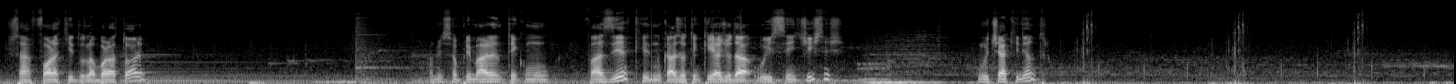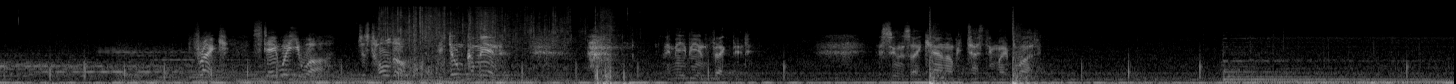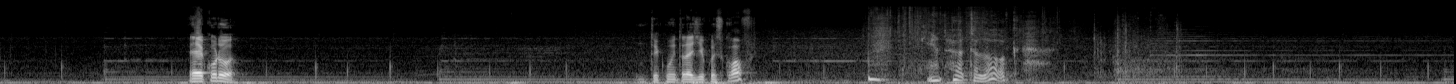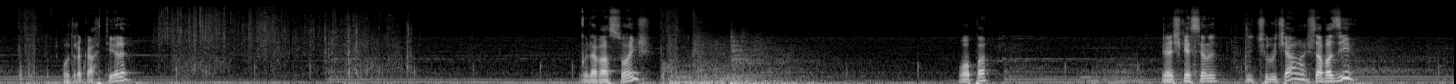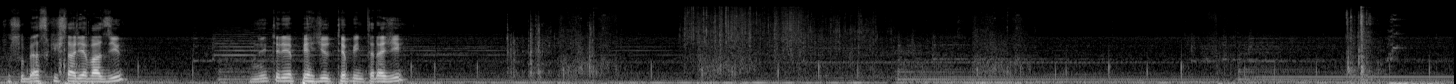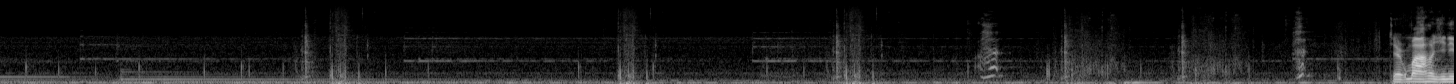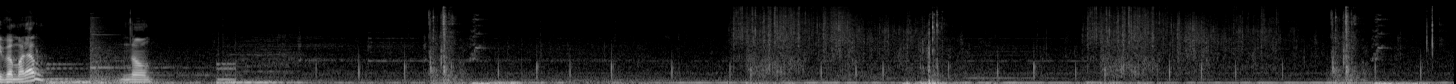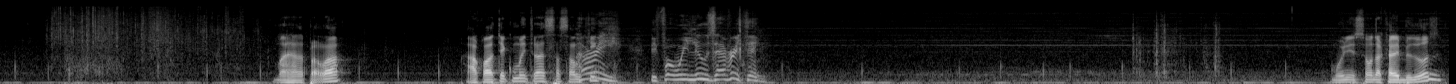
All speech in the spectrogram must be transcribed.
Está fora aqui do laboratório. A missão primária não tem como fazer, que no caso eu tenho que ajudar os cientistas. Vou lutear aqui dentro. Frank, stay where you are. Just hold on. Hey, don't come in. I may be infected. As soon as I can, I'll be testing my blood. É, coroa. Tem como interagir com esse cofre? Can't hurt to look. Outra carteira. Gravações. Opa. Já esquecendo de te lutear, mas está vazio. Se eu soubesse que estaria vazio, nem teria perdido tempo em interagir. Tem alguma arma de nível amarelo? Não. Mais nada pra lá. Agora tem como entrar nessa sala aqui. Before we lose everything. Munição da calibre 12?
